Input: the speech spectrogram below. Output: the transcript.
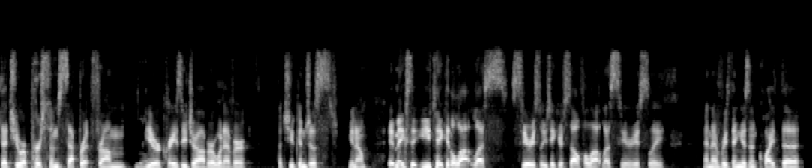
that you're a person separate from your crazy job or whatever, that you can just, you know, it makes it, you take it a lot less seriously. You take yourself a lot less seriously and everything isn't quite the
